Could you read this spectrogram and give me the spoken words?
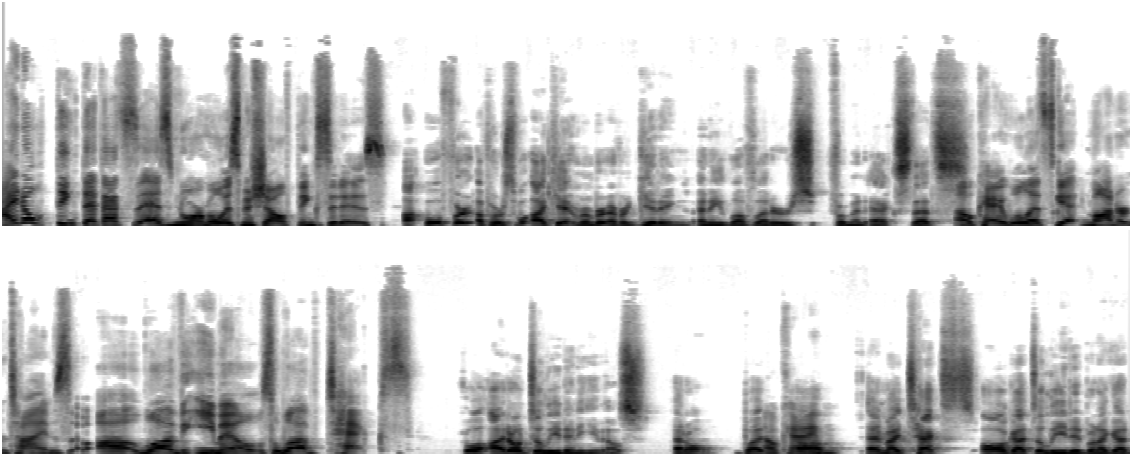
I don't think that that's as normal as Michelle thinks it is. Uh, well, for, uh, first of all, I can't remember ever getting any love letters from an ex. That's Okay, well, let's get modern times. Uh, love emails, love texts. well, I don't delete any emails at all. But Okay. um, and my texts all got deleted when I got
